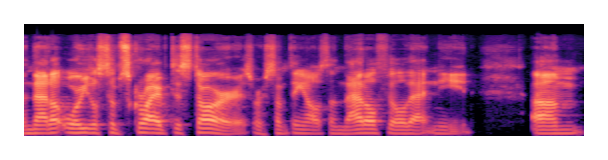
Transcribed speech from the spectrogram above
and that'll or you'll subscribe to Starz or something else, and that'll fill that need. Um,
